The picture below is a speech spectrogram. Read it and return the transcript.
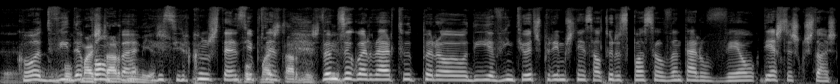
uh, com a devida um mais pompa tarde no mês. e circunstância. Um pouco Portanto, vamos mês. aguardar tudo para o dia 28. Esperemos que nessa altura se possa levantar o véu destas questões.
